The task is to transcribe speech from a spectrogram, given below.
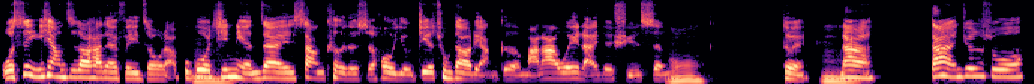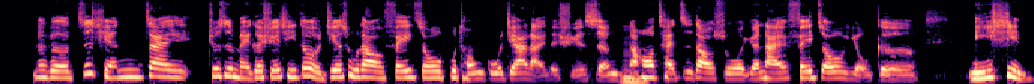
我是一向知道他在非洲啦，不过嗯今年在上课的时候有接触到两个马拉维来的学生。哦，对，嗯，那当然就是说，那个之前在就是每个学期都有接触到非洲不同国家来的学生，嗯然后才知道说，原来非洲有个迷信，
